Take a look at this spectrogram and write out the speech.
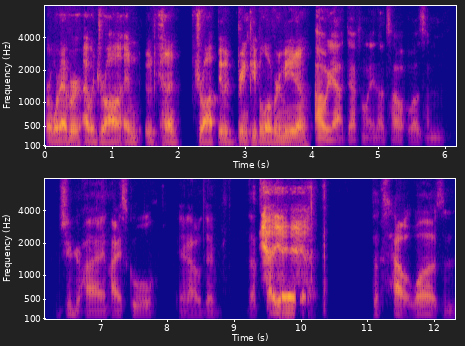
or whatever, I would draw and it would kind of drop. It would bring people over to me, you know. oh yeah, definitely. That's how it was in junior high and high school. You know, they, that's, Yeah, yeah, yeah, yeah. that's how it was and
